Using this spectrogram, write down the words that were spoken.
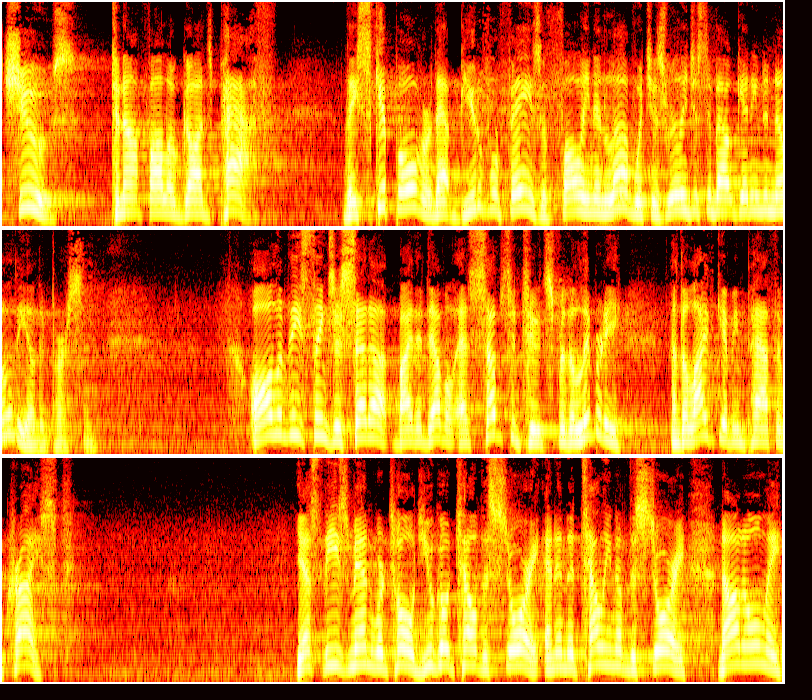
choose to not follow God's path, they skip over that beautiful phase of falling in love, which is really just about getting to know the other person. All of these things are set up by the devil as substitutes for the liberty and the life giving path of Christ. Yes, these men were told, you go tell the story. And in the telling of the story, not only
